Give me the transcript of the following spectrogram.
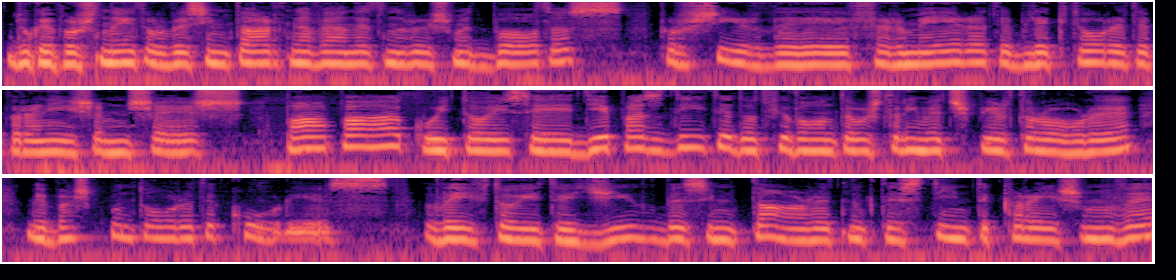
duke përshëndetur besimtarët nga vende të ndryshme të botës, përfshirë dhe fermerët e blegtorët e pranishëm në shesh, Papa kujtoi se dje pasdite do të fillonte ushtrimet shpirtërore me bashkëpunëtorët e Kuries dhe i ftoi të gjithë besimtarët në këtë stinë të kreshmëve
